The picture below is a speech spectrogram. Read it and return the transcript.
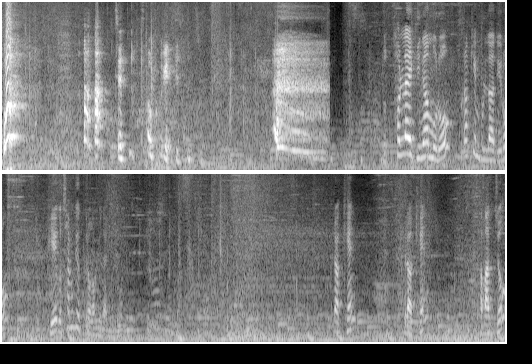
와! 제 성공했지 또 설날 기념으로 프라킨 블라디로 비에고 참교육 들어갑니다 지금 크라켄? 크라켄? 가봤죠?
